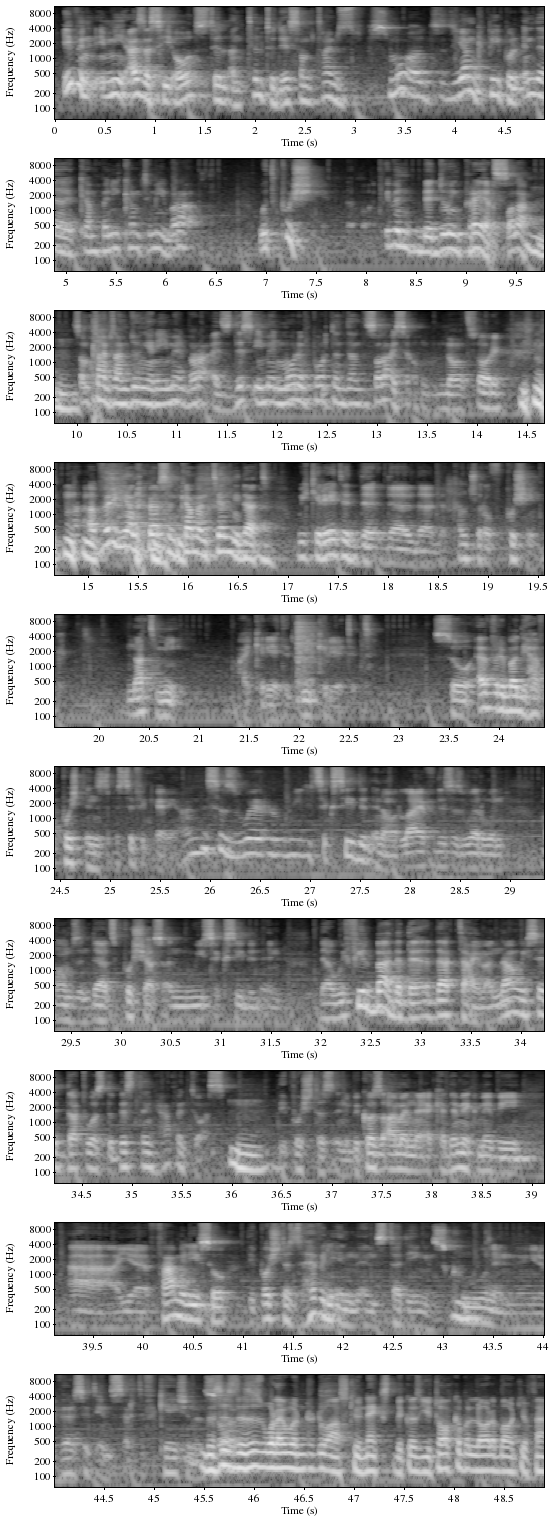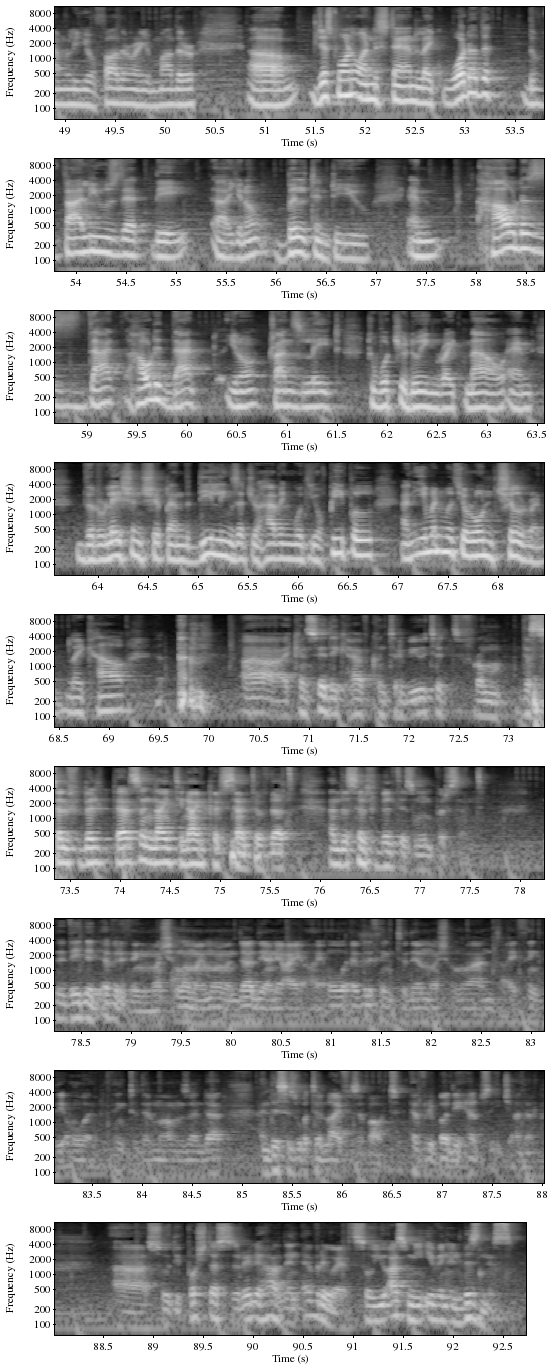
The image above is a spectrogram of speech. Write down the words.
even me as a CEO, still until today, sometimes small young people in the company come to me, Bra, with push. Even they're doing prayers, salah. Mm-hmm. Sometimes I'm doing an email, but is this email more important than the salah? I say, oh, no, sorry. a a very young person come and tell me that we created the, the, the, the culture of pushing, not me. I created, we created. So everybody have pushed in a specific area, and this is where we succeeded in our life. This is where when moms and dads push us, and we succeeded in that. We feel bad at, the, at that time, and now we said that was the best thing happened to us. They pushed us in because I'm an academic, maybe uh, yeah, family, so they pushed us heavily in, in studying in school and university and certification. And this so is on. this is what I wanted to ask you next because you talk a lot about your family, your father and your mother. Um, just want to understand like what are the the values that they uh, you know built into you, and how does that how did that you know translate to what you're doing right now and the relationship and the dealings that you're having with your people and even with your own children like how Uh, I can say they have contributed from the self-built person 99% of that, and the self-built is 1%. They did everything, mashallah. My mom and dad, yani I, I owe everything to them, mashallah, and I think they owe everything to their moms and dad. And this is what their life is about. Everybody helps each other. Uh, so they pushed us really hard in everywhere. So you ask me, even in business,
